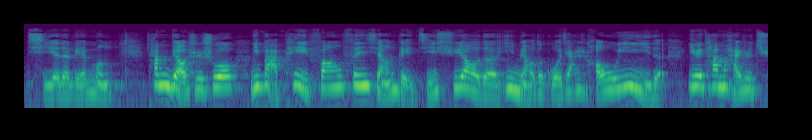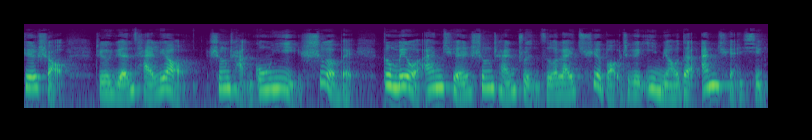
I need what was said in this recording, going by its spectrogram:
企业的联盟，他们表示说，你把配方分享给急需要的疫苗的国家是毫无意义的，因为他们还是缺少这个原材料、生产工艺、设备，更没有安全生产准则来确保这个疫苗的安全性。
